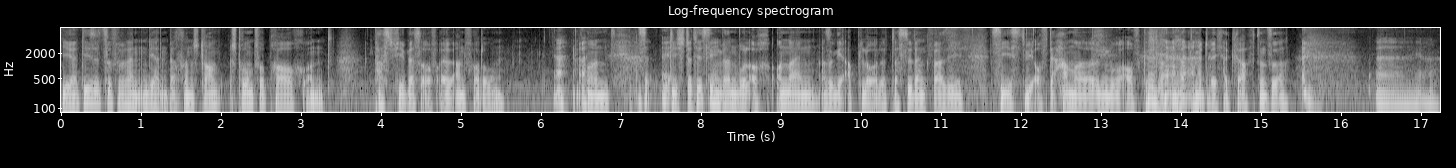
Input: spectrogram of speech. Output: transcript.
hier diese zu verwenden, die hat einen besseren Strom Stromverbrauch und passt viel besser auf eure Anforderungen. Ah, und das, äh, die Statistiken okay. werden wohl auch online, also geuploadet, dass du dann quasi siehst, wie oft der Hammer irgendwo aufgeschlagen hat, mit welcher Kraft und so. Äh, ja,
